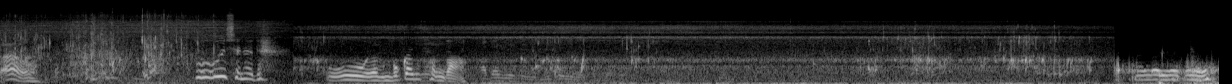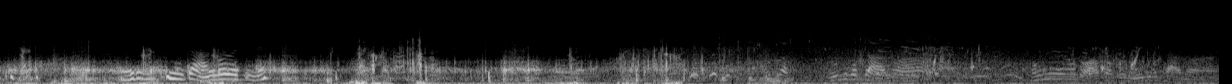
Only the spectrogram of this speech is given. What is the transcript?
와우. 오, 시원하다. 오, 여기 목까지 찬다. 안 걸려도 물이 붙으니까 안 걸어지네. 여기밖에 안 와. 정리형도 와봐. 여기밖에 안 와.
